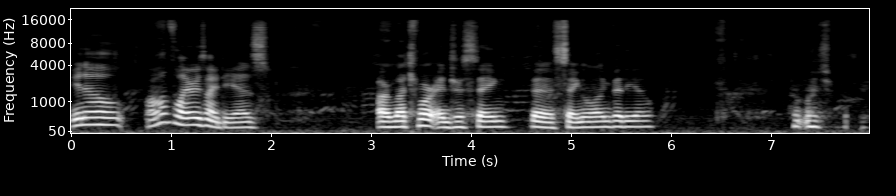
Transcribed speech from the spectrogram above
You know, all of Larry's ideas are much more interesting than a sing-along video. much more.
